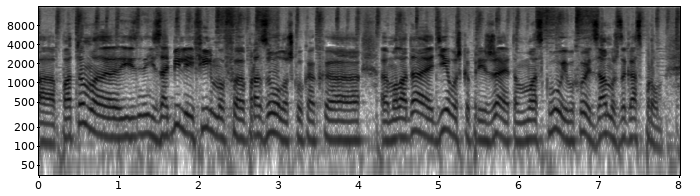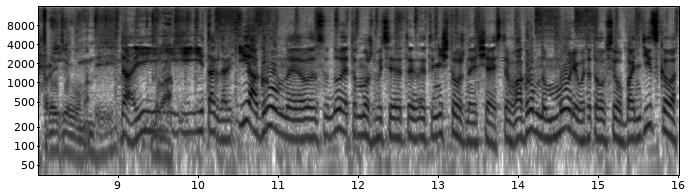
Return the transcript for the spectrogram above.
А Потом э, из- изобилие фильмов э, про Золушку, как молодая девушка приезжает там в Москву и выходит замуж за «Газпром». Pretty Woman. Да, и, и, и- и так далее. И огромное, ну, это, может быть, это, это ничтожная часть. В огромном море вот этого всего бандитского,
